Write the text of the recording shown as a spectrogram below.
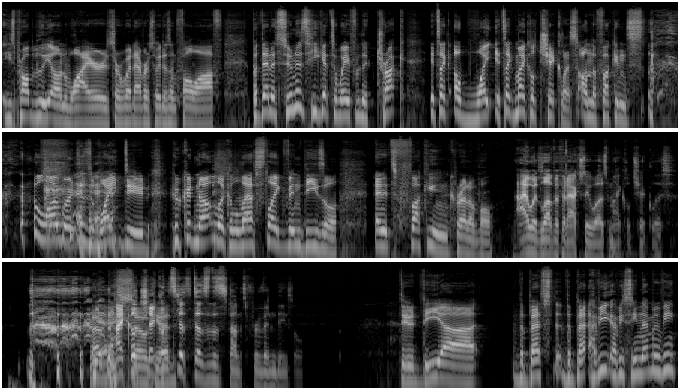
He's probably on wires or whatever, so he doesn't fall off. But then as soon as he gets away from the truck, it's like a white, it's like Michael Chiklis on the fucking s- longboard. It's this white dude who could not look less like Vin Diesel. And it's fucking incredible. I would love if it actually was Michael Chiklis. That Michael so Chiklis good. just does the stunts for Vin Diesel. dude the uh the best the best have you have you seen that movie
